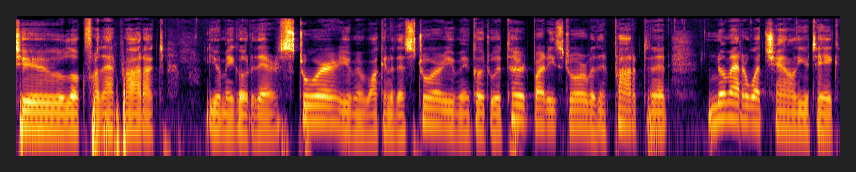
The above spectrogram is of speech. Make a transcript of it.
to look for that product. You may go to their store, you may walk into their store, you may go to a third party store with their product in it. No matter what channel you take,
